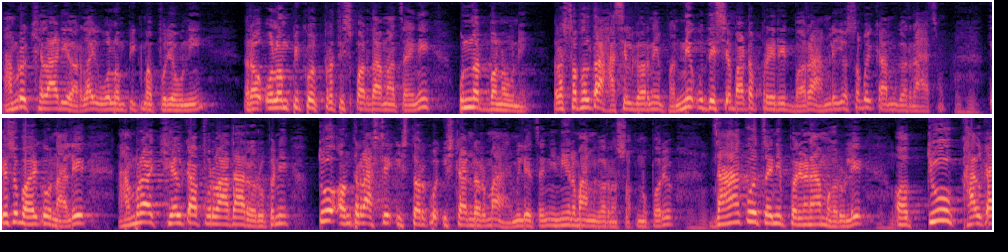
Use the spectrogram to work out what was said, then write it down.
हाम्रो खेलाडीहरूलाई ओलम्पिकमा पुर्याउने र ओलम्पिकको प्रतिस्पर्धामा चाहिँ नि उन्नत बनाउने र सफलता हासिल गर्ने भन्ने उद्देश्यबाट प्रेरित भएर हामीले यो सबै काम गरिरहेछौँ त्यसो भएको हुनाले हाम्रा खेलका पूर्वाधारहरू पनि त्यो अन्तर्राष्ट्रिय स्तरको स्ट्यान्डर्डमा हामीले चाहिँ निर्माण गर्न सक्नु पर्यो जहाँको चाहिँ नि परिणामहरूले त्यो खालका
